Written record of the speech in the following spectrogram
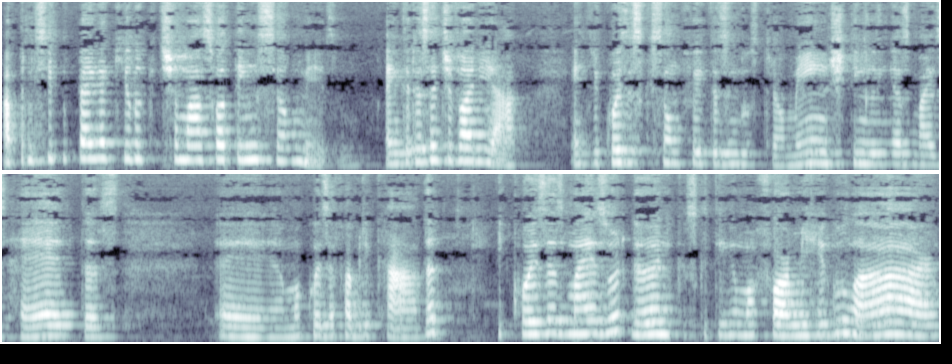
A princípio, pega aquilo que te chamar a sua atenção mesmo. É interessante variar entre coisas que são feitas industrialmente, tem linhas mais retas, é, uma coisa fabricada, e coisas mais orgânicas, que têm uma forma irregular,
